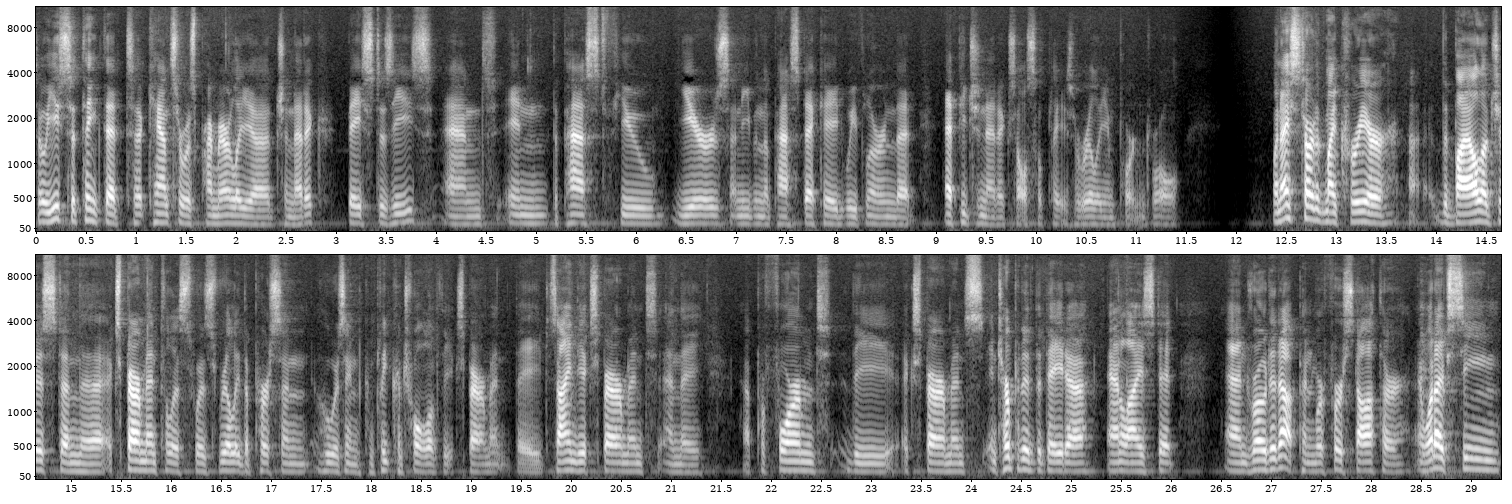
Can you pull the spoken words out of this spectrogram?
So we used to think that uh, cancer was primarily a genetic-based disease, and in the past few years and even the past decade, we've learned that epigenetics also plays a really important role. When I started my career, uh, the biologist and the experimentalist was really the person who was in complete control of the experiment. They designed the experiment and they uh, performed the experiments, interpreted the data, analyzed it, and wrote it up and were first author. And what I've seen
